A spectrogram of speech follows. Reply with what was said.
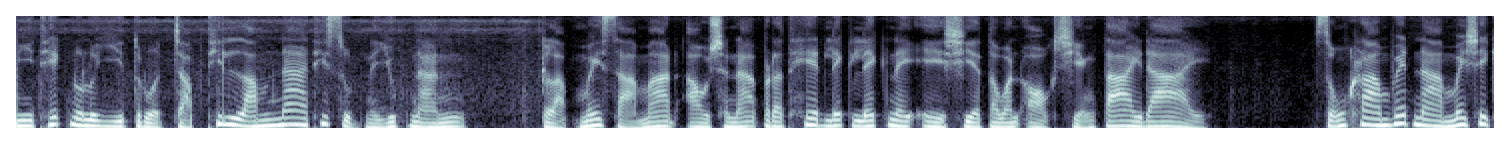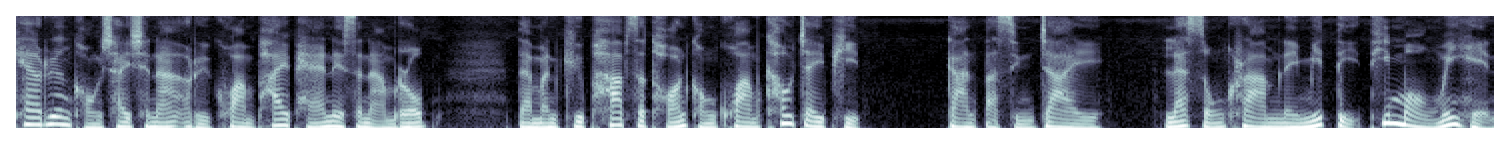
มีเทคโนโลยีตรวจจับที่ล้ำหน้าที่สุดในยุคนั้น กลับไม่สามารถเอาชนะประเทศเล็ก ๆ ในเอเชียตะวันออกเฉียงใต้ได้ สงครามเวียดนามไม่ใช่แค่เรื่องของชัยชนะหรือความพ่ายแพ้ในสนามรบ แต่มันคือภาพสะท้อนของความเข้าใจผิด การตัดสินใจ และสงครามในมิติที่มองไม่เห็น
